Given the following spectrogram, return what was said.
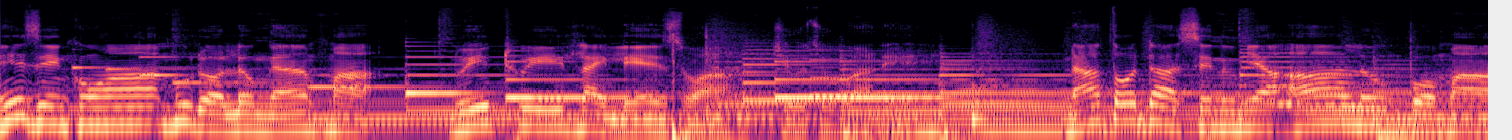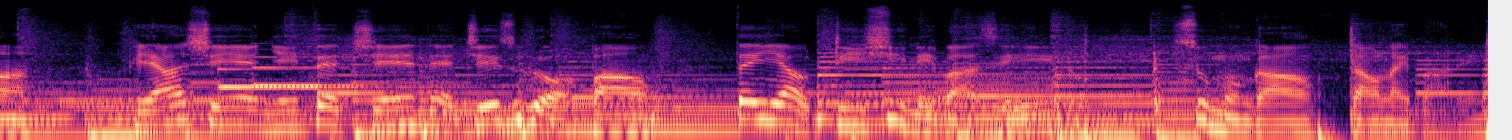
နေ့စဉ်ခွန်အားမှုတော်လုပ်ငန်းမှနှွေးထွေးလှိုက်လဲစွာကြိုဆိုပါရယ်။နာတော်တာစင်သူများအားလုံးပေါ်မှာဖျားရှင်ရဲ့ညီသက်ခြင်းနဲ့ကျေးဇူးတော်အပေါင်းတက်ရောက်တည်ရှိနေပါစေလို့ဆုမွန်ကောင်းတောင်းလိုက်ပါတယ်။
